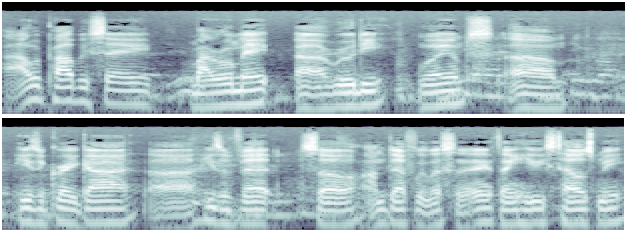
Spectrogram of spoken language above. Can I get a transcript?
I would probably say my roommate, uh, Rudi Williams. Um, he's a great guy. Uh, he's a vet, so I'm definitely listening to anything he tells me.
